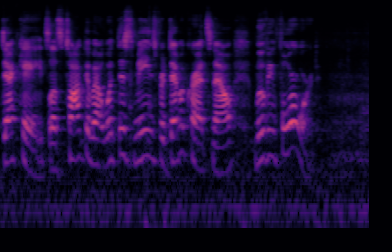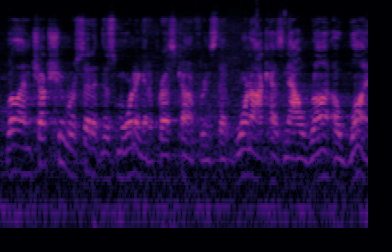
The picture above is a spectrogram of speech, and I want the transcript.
decades. Let's talk about what this means for Democrats now moving forward. Well, and Chuck Schumer said it this morning at a press conference that Warnock has now run a won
